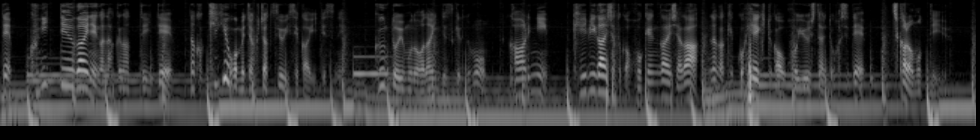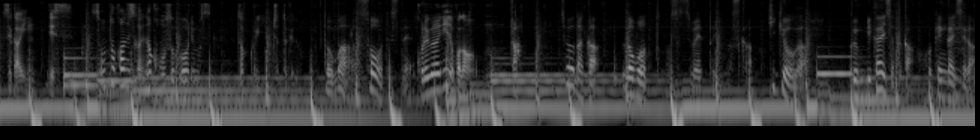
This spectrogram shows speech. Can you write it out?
で、国っていう概念がなくなっていて、なんか企業がめちゃくちゃ強い世界ですね。軍というものがないんですけれども、代わりに警備会社とか保険会社がなんか結構兵器とかを保有したりとかしてて、力を持っている世界です。そんな感じですかね。なんか補足あります？ざっくり言っちゃったけど。と、まあ、そうですね。これぐらいでいいのかな？うん。一応なんか、ロボットの説明といいますか、企業が、軍備会社とか保険会社が、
